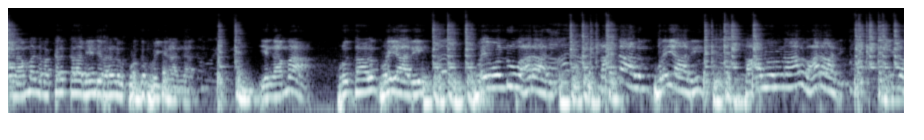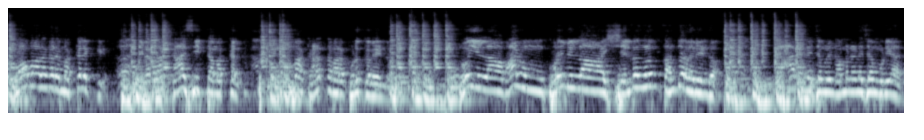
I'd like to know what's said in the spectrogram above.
எங்க அம்மா இந்த மக்களுக்கெல்லாம் வேண்டிய வரங்கள் கொடுக்க போகிறாங்க. எங்க அம்மா கொடுத்தாலும் குறையாது குறை ஒன்று வாராது தந்தாலும் குறையாது தாழ் ஒரு நாள் வாராது. இந்த கோபாலங்கர மக்களுக்கு இதெல்லாம் காசிட்ட மக்கள் எங்க அம்மா கணத்தை வர கொடுக்க வேண்டும். நோயில்லா வாழ்வும் குறைவில்லா செல்வங்களும் தந்துட வேண்டும். யார் நினைச்ச முடியும்? நம்ம நினைச்ச முடியாது.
